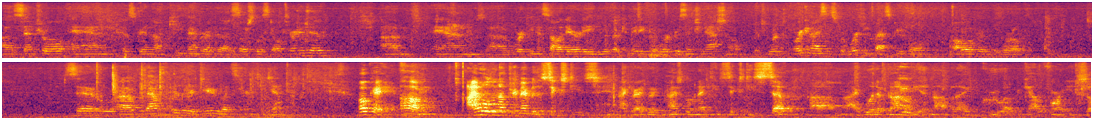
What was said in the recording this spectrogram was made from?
uh, Central and has been a key member of the Socialist Alternative um, and uh, working in solidarity with a committee for Workers International, which work, organizes for working class people all over the world. So uh, without further ado, let's turn to Jen. Okay, um, I'm old enough to remember the 60s. I graduated from high school in 1967. Um, I would have gone to Vietnam, but I grew up in California, so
